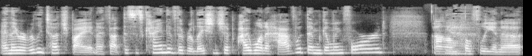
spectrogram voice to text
and they were really touched by it. And I thought this is kind of the relationship I want to have with them going forward. Um, yeah. hopefully in a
